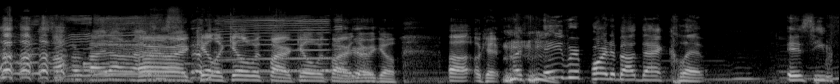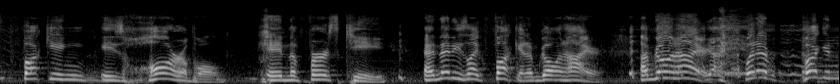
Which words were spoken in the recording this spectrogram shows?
All right, all right. All right, all right, kill it, kill it with fire, kill it with fire. There we go. Uh, okay. My favorite part about that clip is he fucking is horrible in the first key. And then he's like, fuck it, I'm going higher. I'm going higher. Whatever. Fucking,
